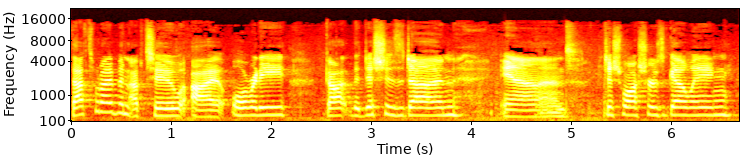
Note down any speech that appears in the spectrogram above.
that's what I've been up to. I already got the dishes done and dishwasher's going,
